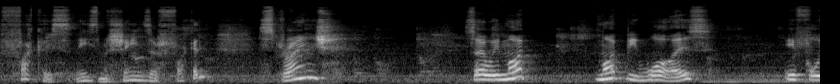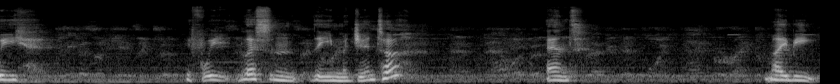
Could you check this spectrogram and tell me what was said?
Fuckers, these machines are fucking strange. So we might might be wise if we if we lessen the magenta and maybe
